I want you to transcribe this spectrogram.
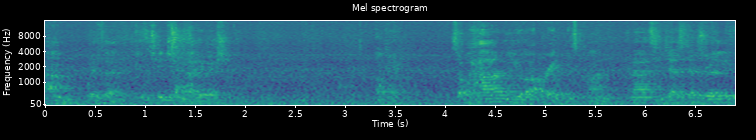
um, with a contingent valuation. Okay, so how do you operate in this climate? And I would suggest there's really,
